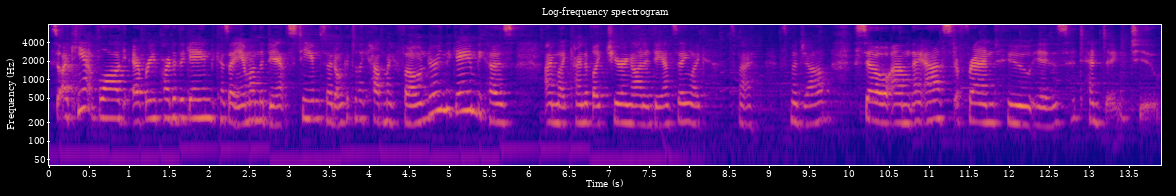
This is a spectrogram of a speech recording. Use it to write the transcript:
So I can't vlog every part of the game because I am on the dance team, so I don't get to like have my phone during the game because I'm like kind of like cheering on and dancing, like it's my it's my job. So um, I asked a friend who is tenting to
